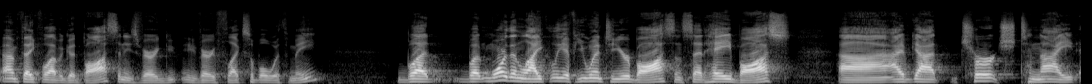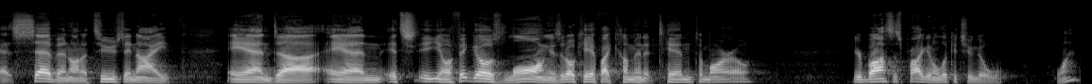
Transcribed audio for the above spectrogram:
I'm thankful I have a good boss and he's very, very flexible with me. But, but more than likely, if you went to your boss and said, Hey, boss, uh, I've got church tonight at 7 on a Tuesday night, and, uh, and it's, you know, if it goes long, is it okay if I come in at 10 tomorrow? Your boss is probably going to look at you and go, What?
